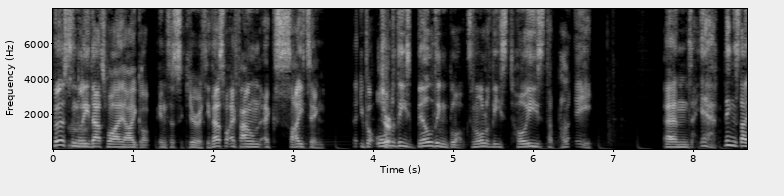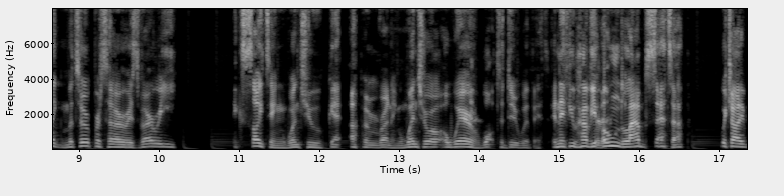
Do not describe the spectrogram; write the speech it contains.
Personally, mm. that's why I got into security. That's what I found exciting. That you've got all sure. of these building blocks and all of these toys to play. And yeah, things like Meterpreter is very exciting once you get up and running, once you're aware of what to do with it. And if you have your own lab setup, which I,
